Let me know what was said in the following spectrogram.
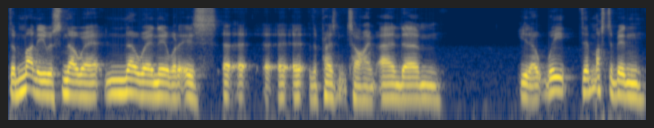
the, money was nowhere nowhere near what it is at, at, at, at the present time, and um, you know we there must have been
